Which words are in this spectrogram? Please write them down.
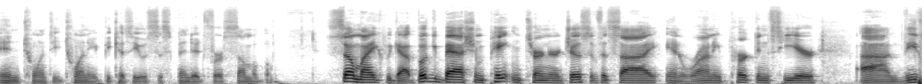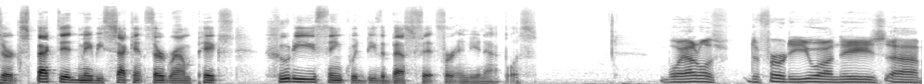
in 2020 because he was suspended for some of them. So, Mike, we got Boogie Basham, Peyton Turner, Joseph Ossai, and Ronnie Perkins here. Um, these are expected, maybe second, third round picks. Who do you think would be the best fit for Indianapolis? Boy, I almost defer to you on these. Uh,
